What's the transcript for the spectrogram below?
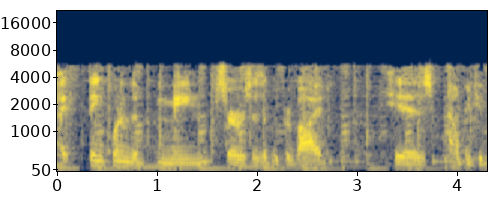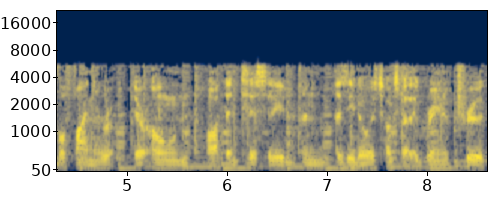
I think one of the main services that we provide is helping people find their, their own authenticity. And Azita always talks about the grain of truth.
